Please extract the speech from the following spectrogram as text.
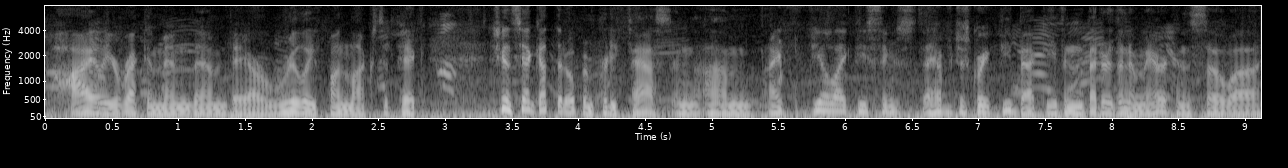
Highly recommend them. They are really fun locks to pick. As you can see, I got that open pretty fast, and um, I feel like these things they have just great feedback, even better than Americans. So uh,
